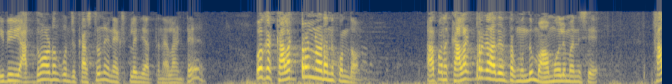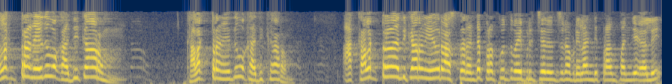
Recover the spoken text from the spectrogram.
ఇది అర్థం అవడం కొంచెం కష్టం నేను ఎక్స్ప్లెయిన్ చేస్తాను. ఎలా అంటే ఒక కలెక్టర్ ఉన్నాడు అనుకుందాం. అతను కలెక్టర్ కాదు ఇంతకుముందు మామూలు మనిషే. కలెక్టర్ అనేది ఒక అధికారం. కలెక్టర్ అనేది ఒక అధికారం. ఆ కలెక్టర్ అధికారం ఏం రాస్తారంటే ప్రకృతి వైపరీత్యం ఎలాంటి ప్ర- పని చేయాలి.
